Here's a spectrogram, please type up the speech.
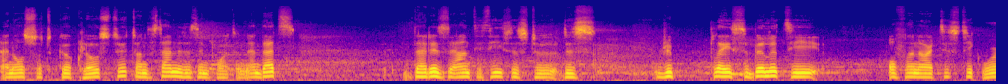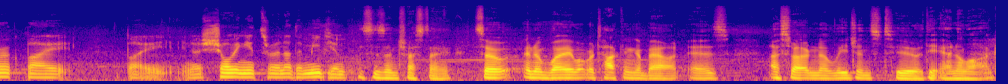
and also to go close to it, to understand it is important. And that's that is the antithesis to this replaceability of an artistic work by by you know showing it through another medium. This is interesting. So in a way, what we're talking about is a certain allegiance to the analog.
